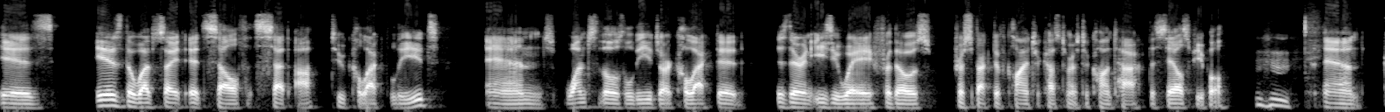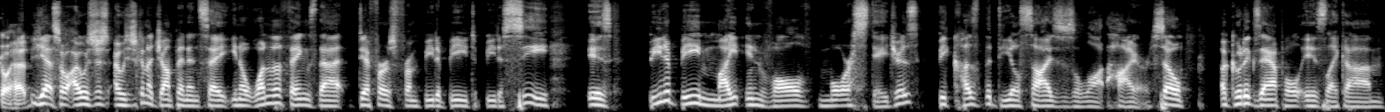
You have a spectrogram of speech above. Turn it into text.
is is the website itself set up to collect leads and once those leads are collected, is there an easy way for those prospective clients or customers to contact the salespeople? Mm-hmm. And go ahead. Yeah, so I was just I was just going to jump in and say, you know, one of the things that differs from B two B to B two C is B two B might involve more stages because the deal size is a lot higher. So a good example is like um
